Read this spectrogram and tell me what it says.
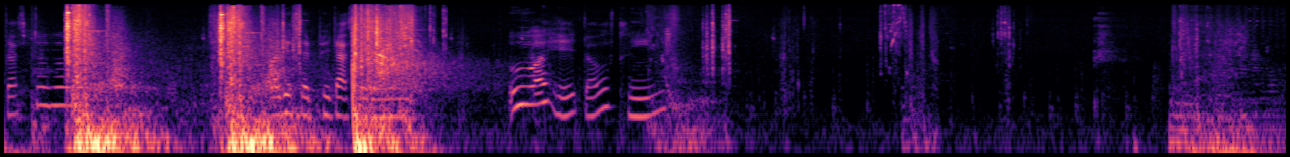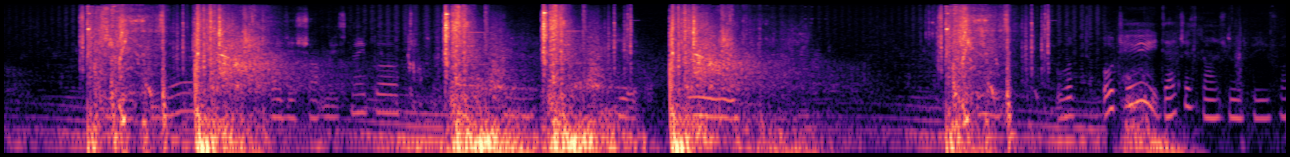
that's still I just said put that still Ooh, I hit. That was clean. I just shot my sniper. Hit. Okay, that just launched me pretty far.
